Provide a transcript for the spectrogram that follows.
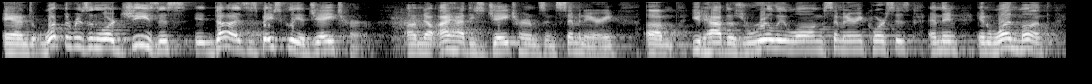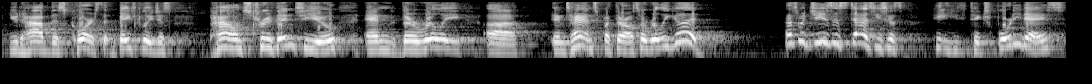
And what the risen Lord Jesus does is basically a J term. Um, now, I had these J terms in seminary. Um, you'd have those really long seminary courses, and then in one month, you'd have this course that basically just pounds truth into you, and they're really uh, intense, but they're also really good. That's what Jesus does. He says he, he takes 40 days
